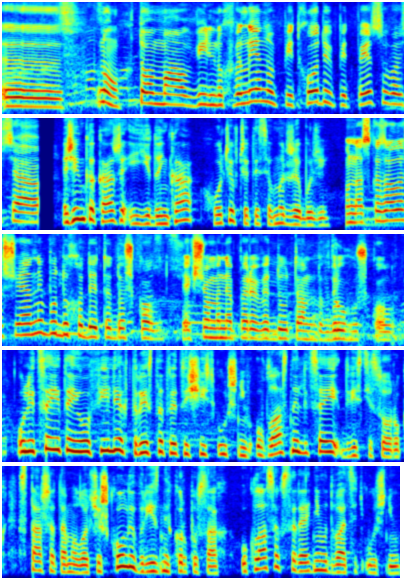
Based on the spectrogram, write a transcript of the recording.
е, ну, хто мав вільну хвилину, підходив, підписувався. Жінка каже, її донька хоче вчитися в Меджибожі. Вона сказала, що я не буду ходити до школи, якщо мене переведуть там в другу школу. У ліцеї та його філіях 336 учнів, у власне ліцеї 240. Старша та молодші школи в різних корпусах. У класах в середньому 20 учнів.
